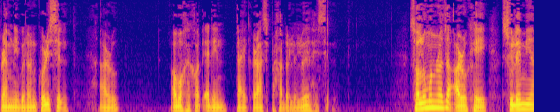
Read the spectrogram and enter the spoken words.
প্ৰেম নিবেদন কৰিছিল আৰু অৱশেষত এদিন তাইক ৰাজপ্ৰাসাদলৈ লৈ আহিছিল। চলোমন ৰজা আৰু সেই চুলেমিয়া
